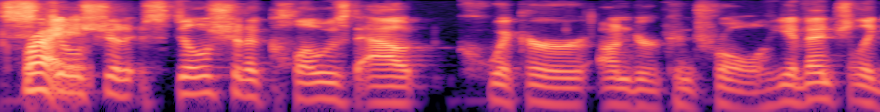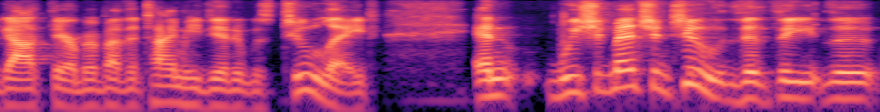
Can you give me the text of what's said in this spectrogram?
still should still should have closed out quicker under control. He eventually got there, but by the time he did, it was too late. And we should mention too that the the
